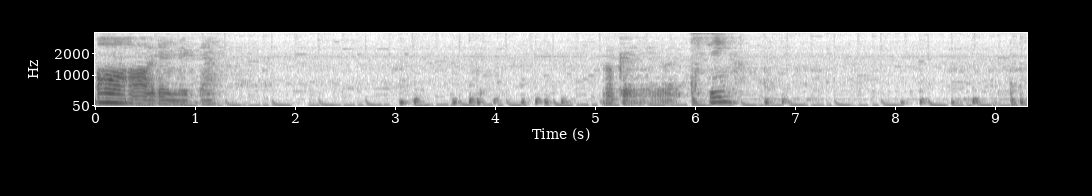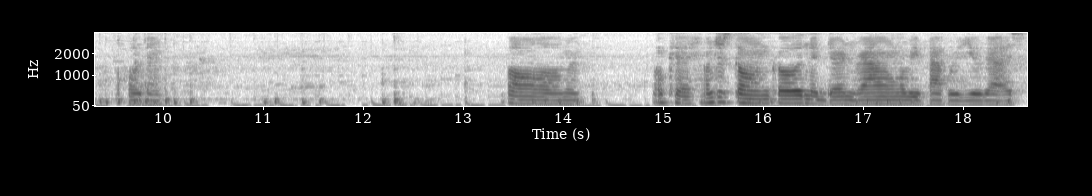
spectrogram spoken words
Oh, I didn't make that. Okay, let's see. Hold dang. Oh, man. Okay, I'm just going to go in the third round. I'm going to be back with you guys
